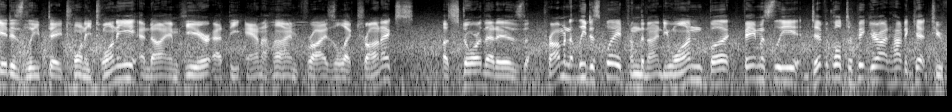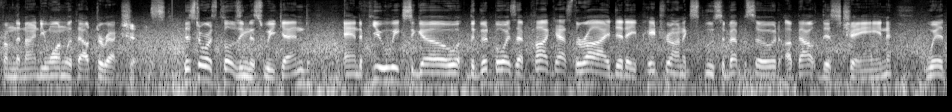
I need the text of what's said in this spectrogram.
It is Leap Day 2020, and I am here at the Anaheim Fry's Electronics, a store that is prominently displayed from the 91, but famously difficult to figure out how to get to from the 91 without directions. This store is closing this weekend, and a few weeks ago, the good boys at Podcast The Ride did a Patreon exclusive episode about this chain with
